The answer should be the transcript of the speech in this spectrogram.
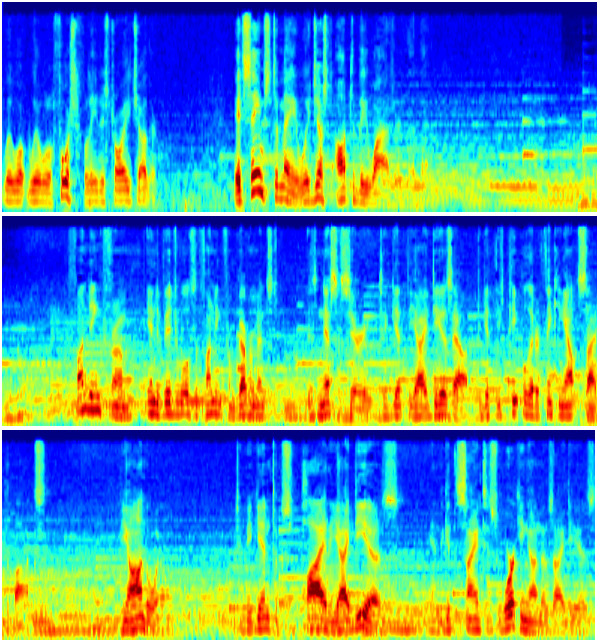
we will, we will forcefully destroy each other. It seems to me we just ought to be wiser than that. Funding from individuals, the funding from governments is necessary to get the ideas out, to get these people that are thinking outside the box, beyond oil, to begin to supply the ideas and to get the scientists working on those ideas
